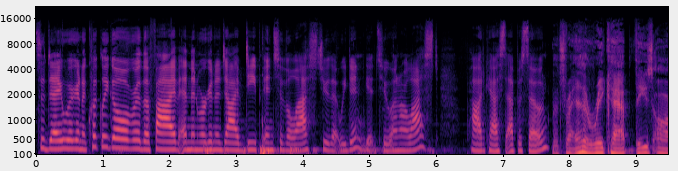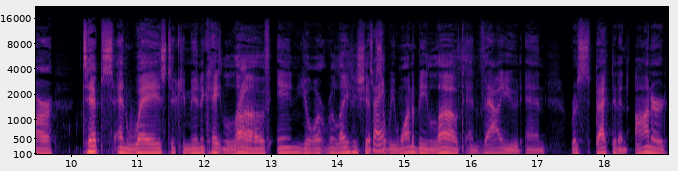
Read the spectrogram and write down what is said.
Today we're going to quickly go over the five and then we're going to dive deep into the last two that we didn't get to on our last podcast episode. That's right. As a recap, these are tips and ways to communicate love right. in your relationship. Right. So we want to be loved and valued and respected and honored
